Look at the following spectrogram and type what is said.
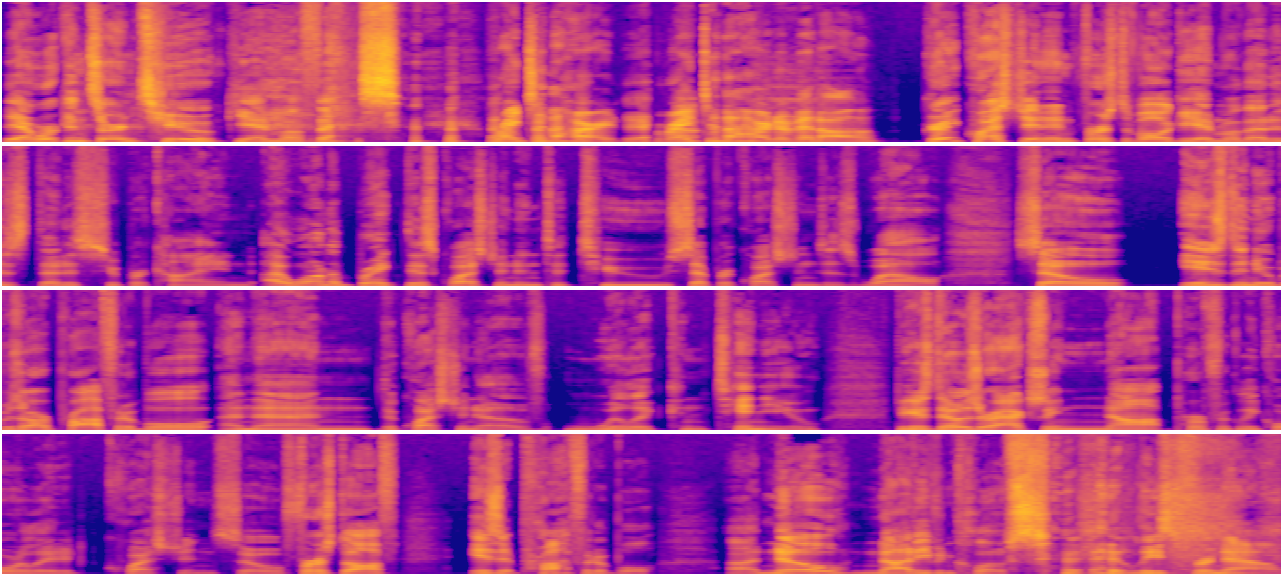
Yeah, we're concerned too, Guillermo. Thanks. right to the heart. Yeah. Right to the heart of it all. Great question. And first of all, Guillermo, that is that is super kind. I want to break this question into two separate questions as well. So is the new bazaar profitable? And then the question of will it continue? Because those are actually not perfectly correlated questions. So, first off, is it profitable? Uh, no, not even close, at least for now.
